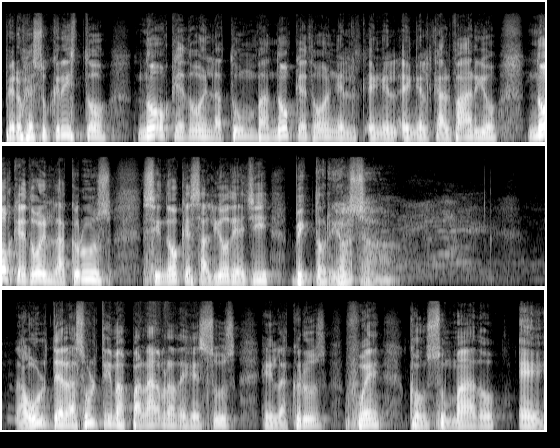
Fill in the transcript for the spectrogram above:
Pero Jesucristo no quedó en la tumba, no quedó en el, en, el, en el, Calvario, no quedó en la cruz, sino que salió de allí victorioso. La de las últimas palabras de Jesús en la cruz fue consumado es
